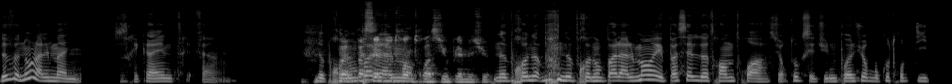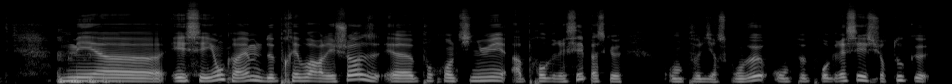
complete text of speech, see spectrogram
devenons l'Allemagne. Ce serait quand même très... Enfin, ne prenons pas, celle de 33, s'il vous plaît, monsieur. Ne prenons, ne prenons pas l'allemand et pas celle de 33, surtout que c'est une pointure beaucoup trop petite. Mais euh, essayons quand même de prévoir les choses euh, pour continuer à progresser, parce que on peut dire ce qu'on veut, on peut progresser. Surtout que,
